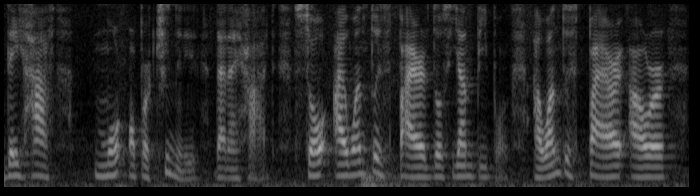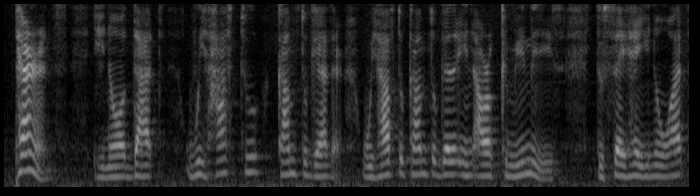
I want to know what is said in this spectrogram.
they have more opportunities than I had. So I want to inspire those young people. I want to inspire our parents, you know, that we have to come together. We have to come together in our communities to say, hey, you know what?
